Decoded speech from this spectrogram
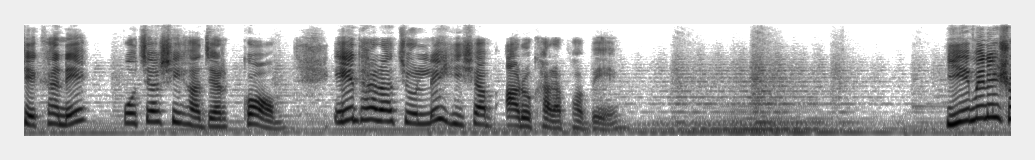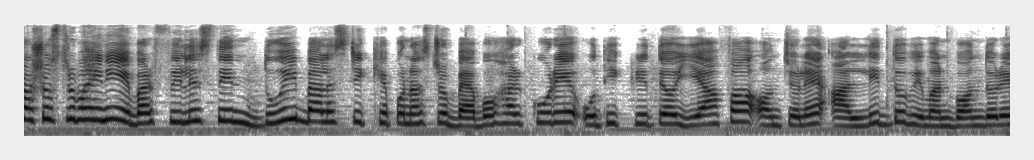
সেখানে পঁচাশি হাজার কম। এ ধারা চললে হিসাব আরও খারাপ হবে। ইয়েমেনের সশস্ত্র বাহিনী এবার ফিলিস্তিন দুই ব্যালিস্টিক ক্ষেপণাস্ত্র ব্যবহার করে অধিকৃত ইয়াফা অঞ্চলের আল্লিদ্দ বিমানবন্দরে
